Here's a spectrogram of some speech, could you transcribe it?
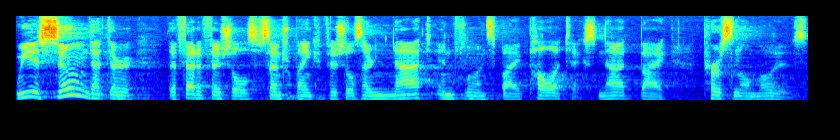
We assume that the Fed officials, central bank officials, are not influenced by politics, not by personal motives.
